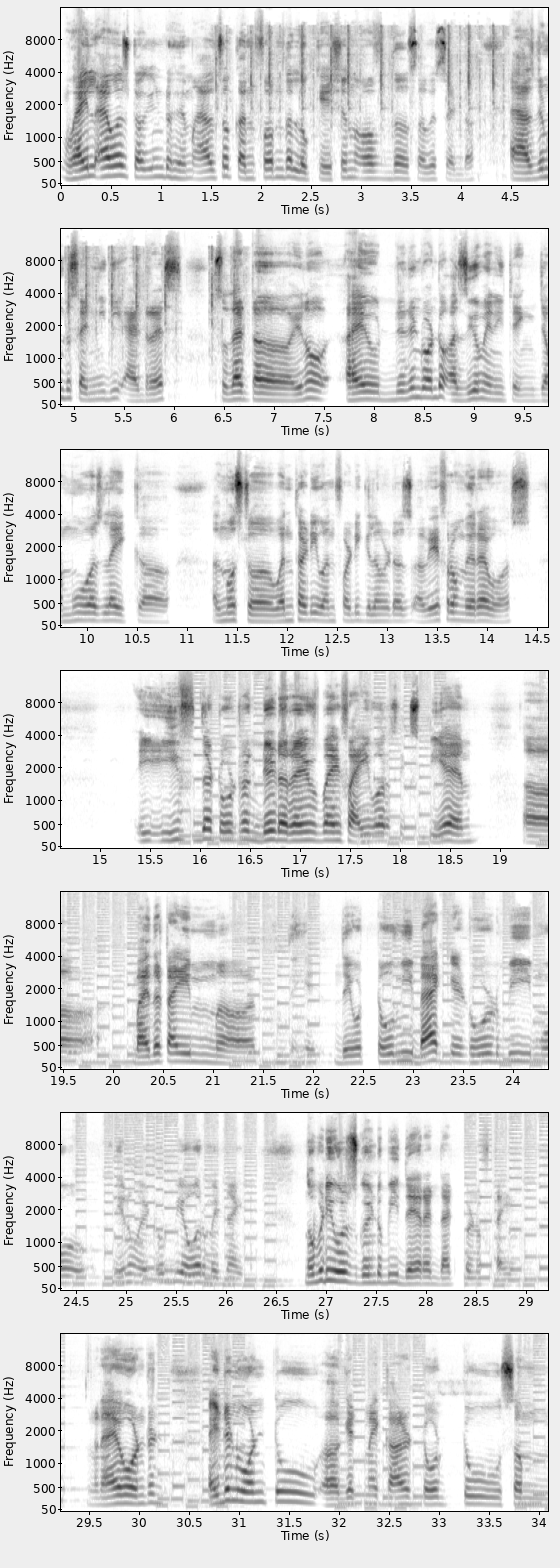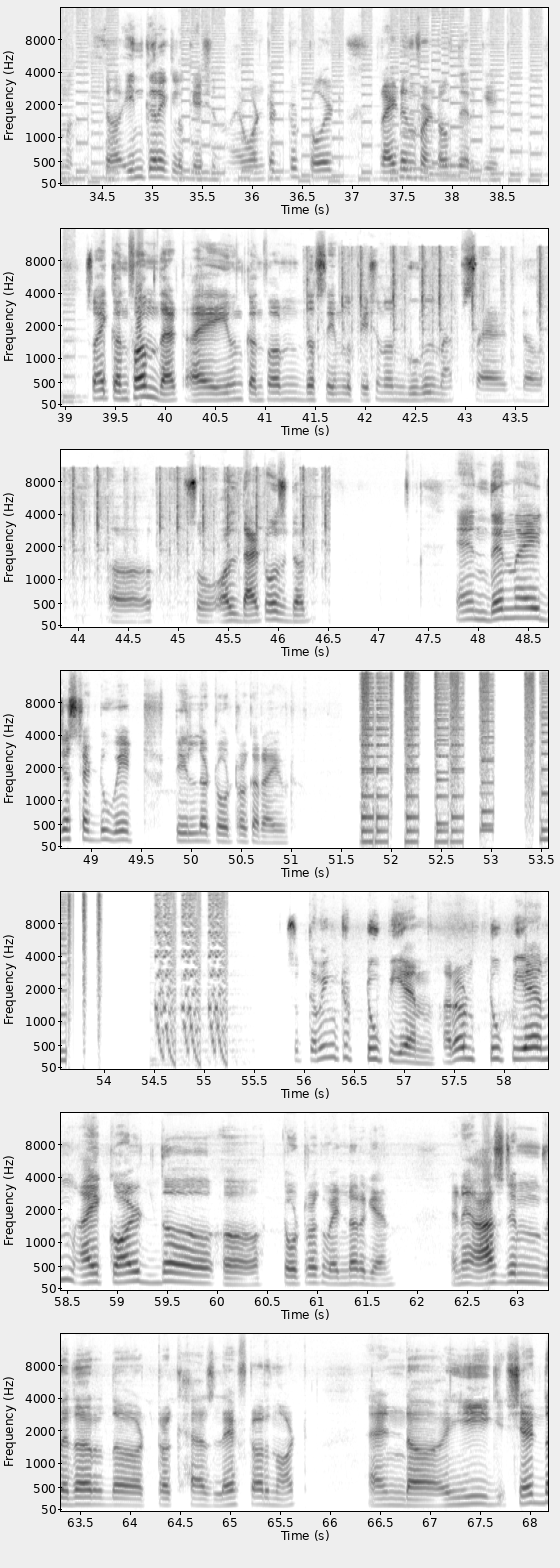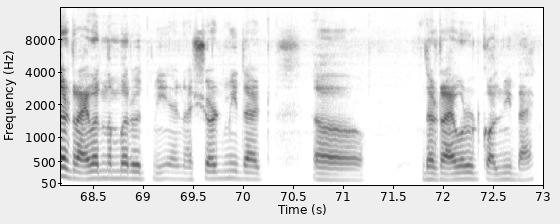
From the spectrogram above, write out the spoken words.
while I was talking to him, I also confirmed the location of the service center. I asked him to send me the address so that uh, you know I didn't want to assume anything. Jammu was like uh, almost uh, 130 140 kilometers away from where I was if the tow truck did arrive by 5 or 6 pm uh, by the time uh, they, they, would tow me back it would be more you know it would be over midnight. Nobody was going to be there at that point of time. And i wanted i didn't want to uh, get my car towed to some uh, incorrect location. I wanted to tow it right in front of their gate. So i confirmed that. I even confirmed the same location on google maps and uh, so all that was done and then I just had to wait till the tow truck arrived. So coming to 2 p.m. around 2 p.m. I called the uh, tow truck vendor again and I asked him whether the truck has left or not and uh, he shared the driver number with me and assured me that uh, the driver would call me back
